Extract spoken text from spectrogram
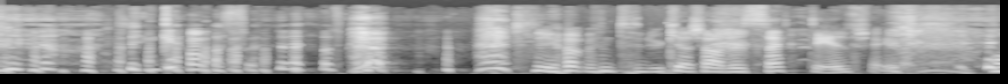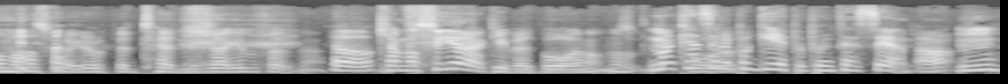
Ja, det kan vara så. Jag vet inte, du kanske hade sett det i och för sig. Om han sprang upp en tennisracket på fötterna. Ja. Kan man se det här klippet på? Man kan se det på gp.se. Ja, Mm.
